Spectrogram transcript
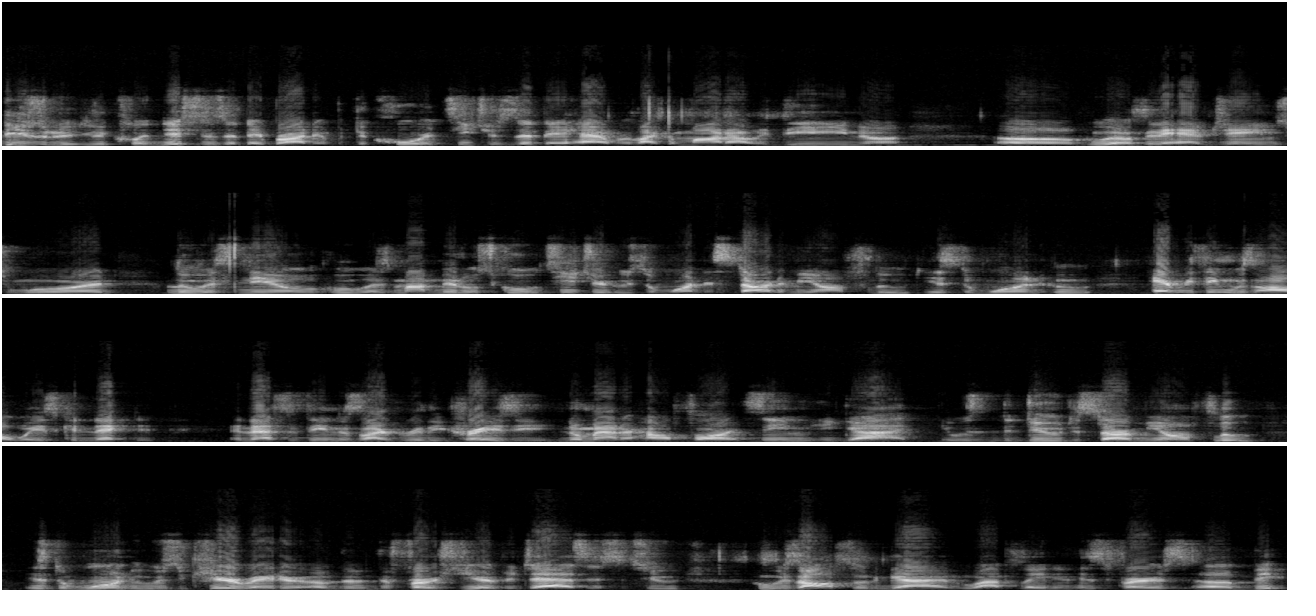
these are the, the, clinicians that they brought in, but the core teachers that they have were like Ahmad Alaadeen, uh, uh, who else did they have? James Ward, Lewis Neal, who was my middle school teacher, who's the one that started me on flute, is the one who everything was always connected. And that's the thing that's like really crazy. No matter how far it seemed it got, it was the dude that started me on flute is the one who was the curator of the, the first year of the Jazz Institute, who was also the guy who I played in his first uh, big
